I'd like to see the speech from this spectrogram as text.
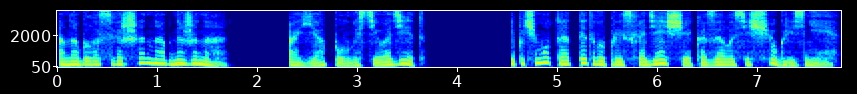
Она была совершенно обнажена, а я полностью одет. И почему-то от этого происходящее казалось еще грязнее.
